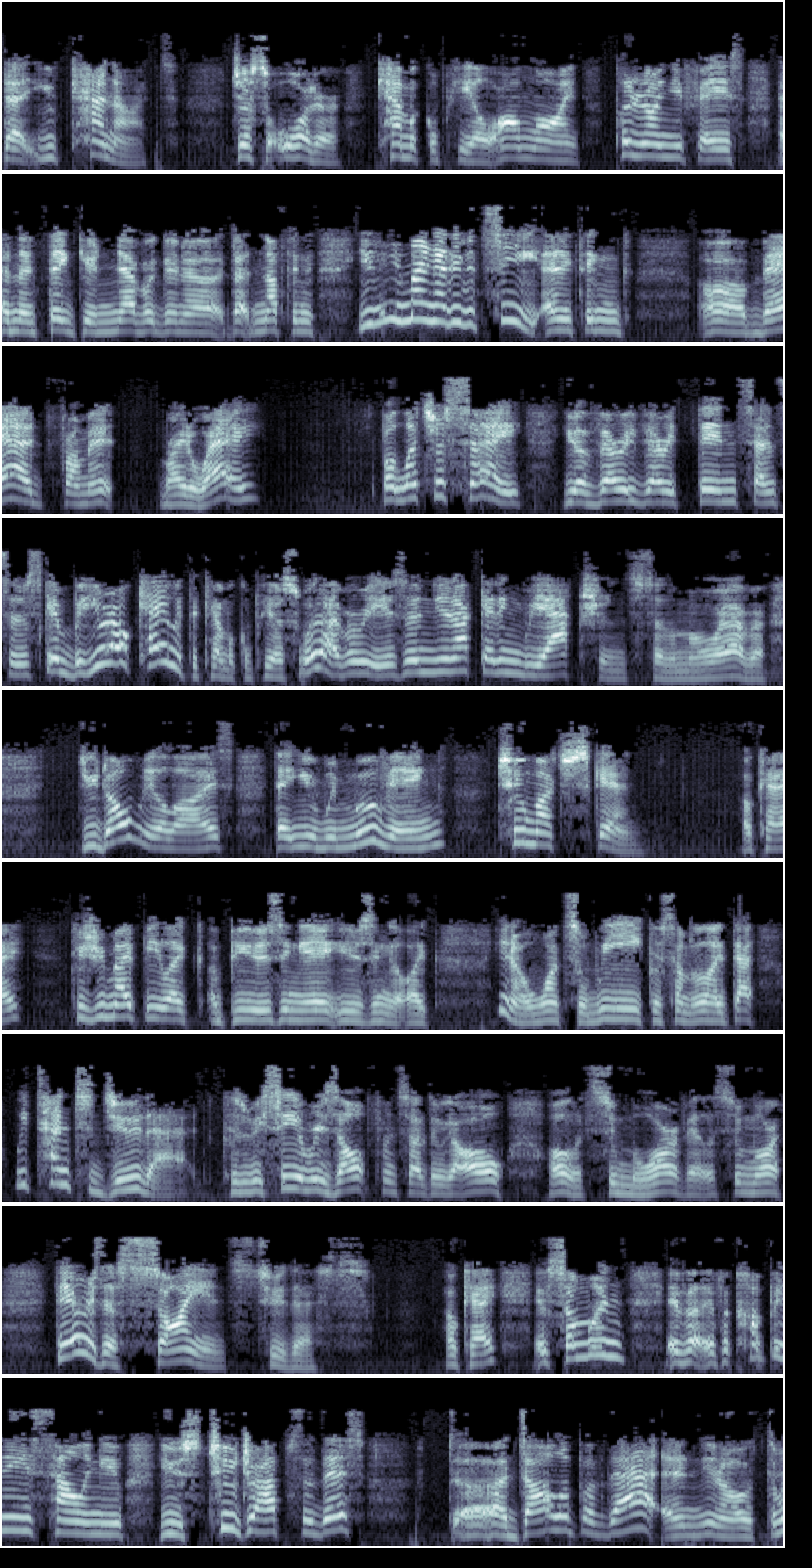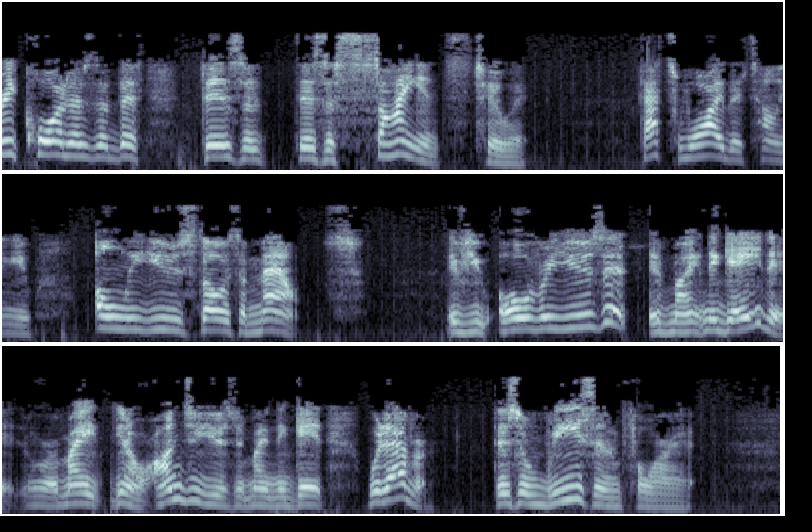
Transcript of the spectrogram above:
that you cannot just order chemical peel online, put it on your face, and then think you're never gonna, that nothing, you, you might not even see anything, uh, bad from it right away. But let's just say you have very, very thin, sensitive skin, but you're okay with the chemical peels for whatever reason. You're not getting reactions to them or whatever. You don't realize that you're removing too much skin. Okay? Because you might be like abusing it, using it like, you know, once a week or something like that. We tend to do that because we see a result from something. We go, oh, oh, let's do more of it. Let's do more. There is a science to this. Okay? If someone, if a, if a company is telling you use two drops of this, a dollop of that, and you know, three quarters of this, there's a, there's a science to it. That's why they're telling you only use those amounts. If you overuse it, it might negate it, or it might, you know, underuse it might negate whatever. There's a reason for it.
